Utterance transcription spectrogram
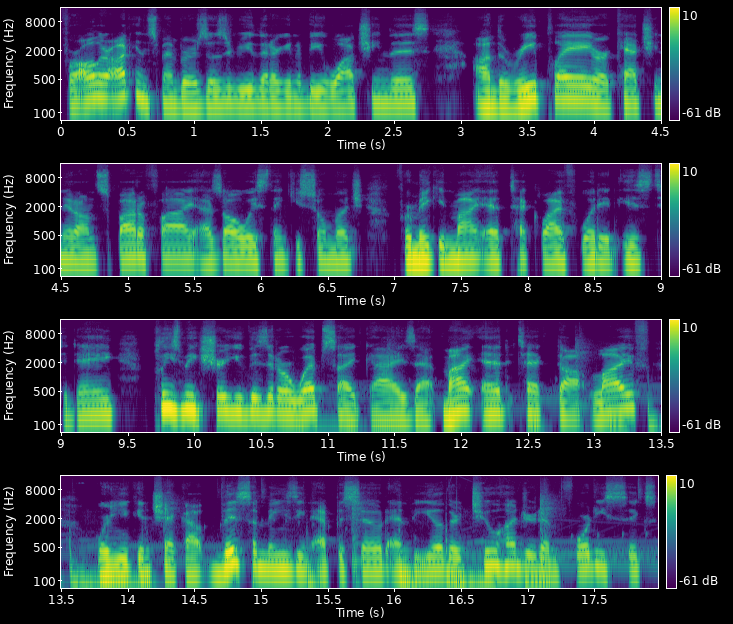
for all our audience members, those of you that are going to be watching this on the replay or catching it on Spotify, as always, thank you so much for making My EdTech Life what it is today. Please make sure you visit our website, guys, at myedtech.life, where you can check out this amazing episode and the other 246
